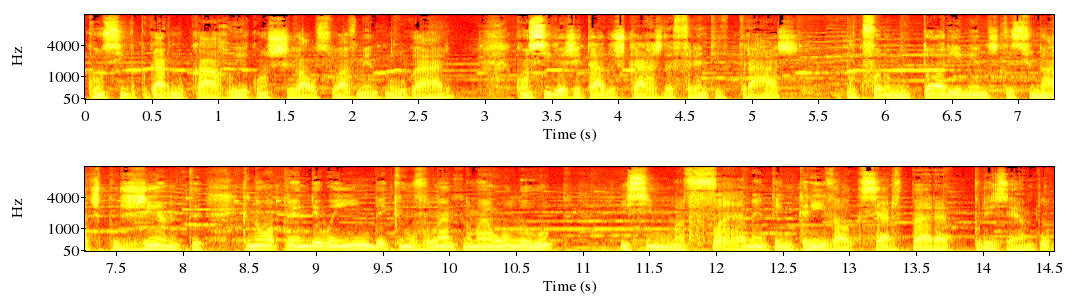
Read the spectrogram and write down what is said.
Consigo pegar no carro e aconchegá-lo suavemente no lugar, consigo ajeitar os carros da frente e de trás, porque foram notoriamente estacionados por gente que não aprendeu ainda que um volante não é um hula-hoop, e sim uma ferramenta incrível que serve para, por exemplo,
